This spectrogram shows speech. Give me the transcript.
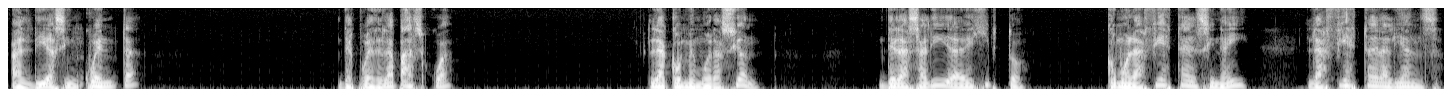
al día 50, después de la Pascua, la conmemoración de la salida de Egipto como la fiesta del Sinaí, la fiesta de la alianza.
